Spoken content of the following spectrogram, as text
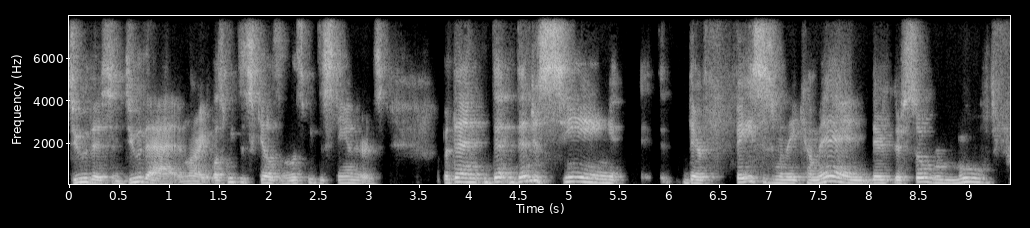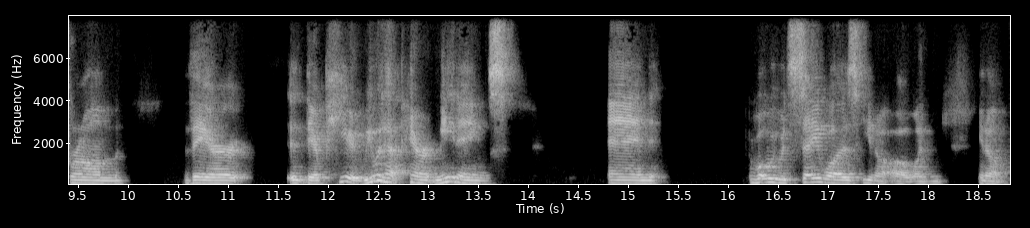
do this and do that, and all right, let's meet the skills and let's meet the standards. But then, then, then just seeing their faces when they come in, they're they're so removed from their their peer. We would have parent meetings, and what we would say was, you know, oh, when you know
